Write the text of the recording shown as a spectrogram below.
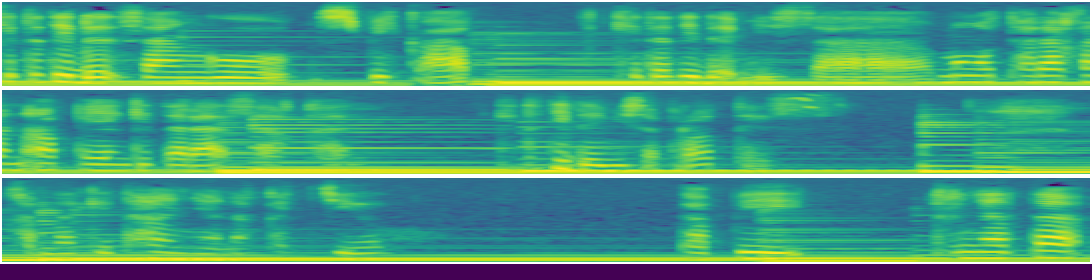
Kita tidak sanggup speak up, kita tidak bisa mengutarakan apa yang kita rasakan. Kita tidak bisa protes karena kita hanya anak kecil. Tapi ternyata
